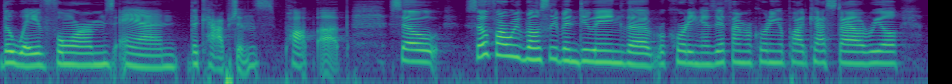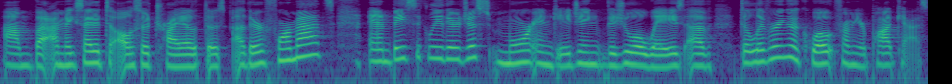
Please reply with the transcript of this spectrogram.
the waveforms and the captions pop up. So so far, we've mostly been doing the recording as if I'm recording a podcast style reel, um, but I'm excited to also try out those other formats. And basically, they're just more engaging visual ways of delivering a quote from your podcast.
